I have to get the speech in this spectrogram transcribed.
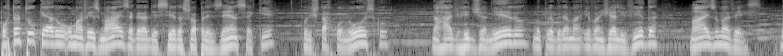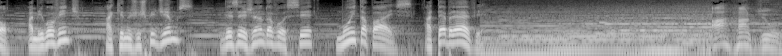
Portanto, quero uma vez mais agradecer a sua presença aqui, por estar conosco na Rádio Rio de Janeiro, no programa Evangelho e Vida, mais uma vez. Bom, amigo ouvinte, aqui nos despedimos, desejando a você muita paz. Até breve. A Rádio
